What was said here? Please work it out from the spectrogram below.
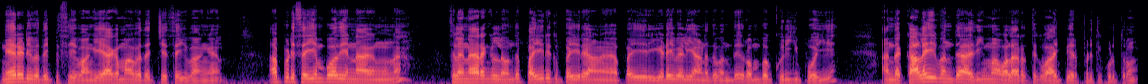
நேரடி விதைப்பு செய்வாங்க ஏகமாக விதைச்சி செய்வாங்க. அப்படி செய்யும்போது என்ன ஆகும்னா சில நேரங்களில் வந்து பயிருக்கு பயிரான பயிர் இடைவெளியானது வந்து ரொம்ப குறுகி போய் அந்த களை வந்து அதிகமாக வளர்கிறதுக்கு வாய்ப்பு ஏற்படுத்தி கொடுத்துரும்.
